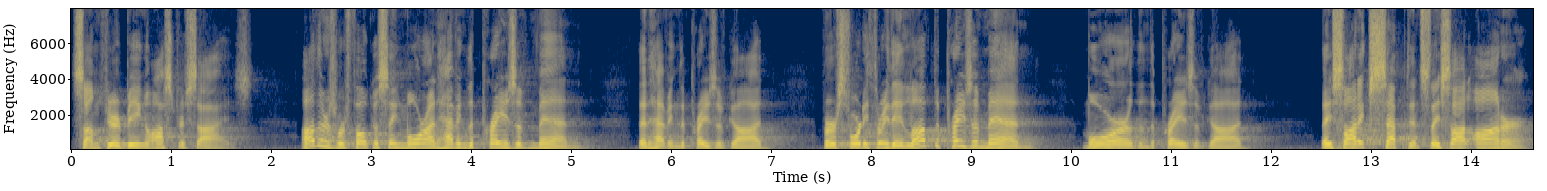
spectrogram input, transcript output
Some feared being ostracized. Others were focusing more on having the praise of men than having the praise of God. Verse 43 they loved the praise of men more than the praise of God. They sought acceptance, they sought honor.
